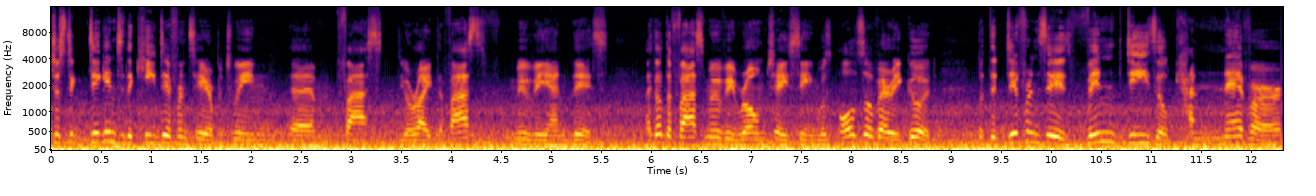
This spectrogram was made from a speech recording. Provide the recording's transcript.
just to dig into the key difference here between um, fast you're right the fast movie and this i thought the fast movie rome chase scene was also very good but the difference is vin diesel can never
